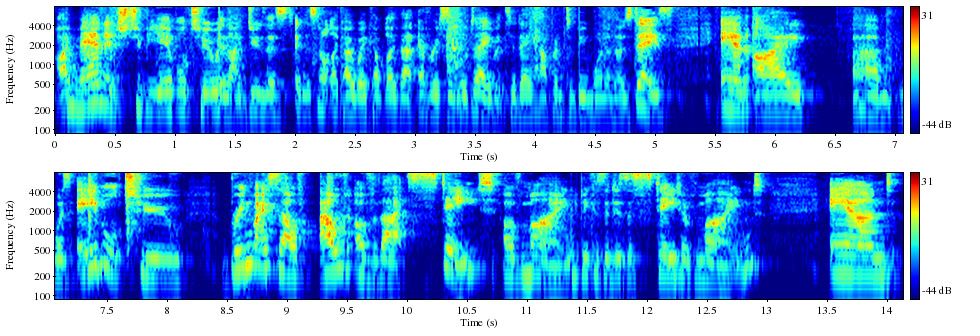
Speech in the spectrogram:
I managed to be able to and I do this and it's not like I wake up like that every single day but today happened to be one of those days. And I um, was able to bring myself out of that state of mind because it is a state of mind and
